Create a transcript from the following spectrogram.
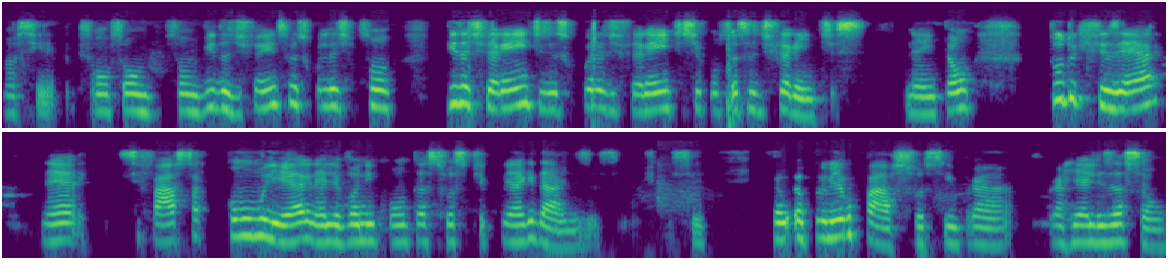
Assim, né? são, são, são vidas diferentes, são escolhas, são vidas diferentes, escolhas diferentes, circunstâncias diferentes, né? Então, tudo que fizer, né, se faça como mulher, né, levando em conta as suas peculiaridades. Assim. Esse é, é o primeiro passo, assim, para a realização.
